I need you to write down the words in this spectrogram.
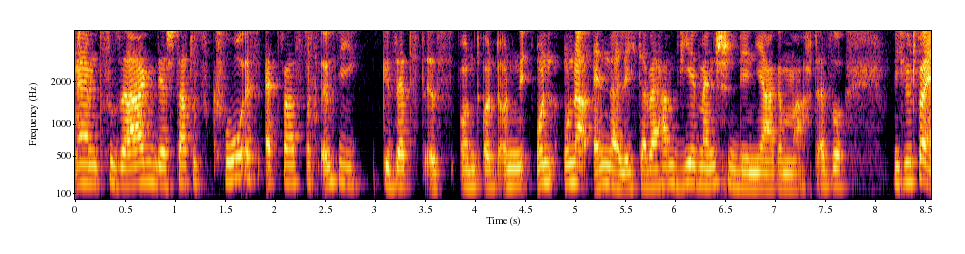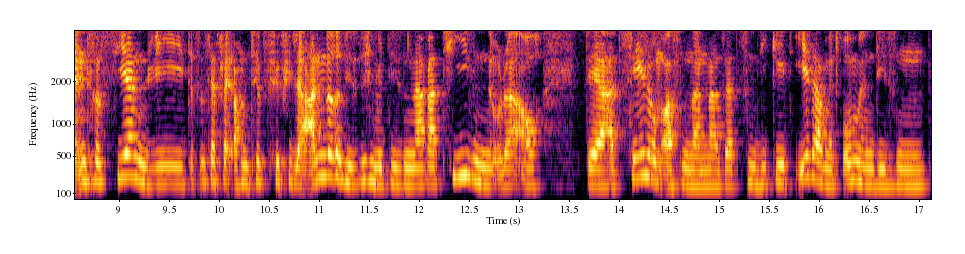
ähm, zu sagen, der Status quo ist etwas, was irgendwie gesetzt ist und, und, und, und unabänderlich. Dabei haben wir Menschen den ja gemacht. Also mich würde mal interessieren, wie, das ist ja vielleicht auch ein Tipp für viele andere, die sich mit diesen Narrativen oder auch der Erzählung auseinandersetzen. Wie geht ihr damit um in diesen,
